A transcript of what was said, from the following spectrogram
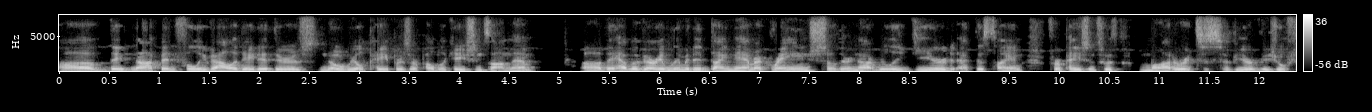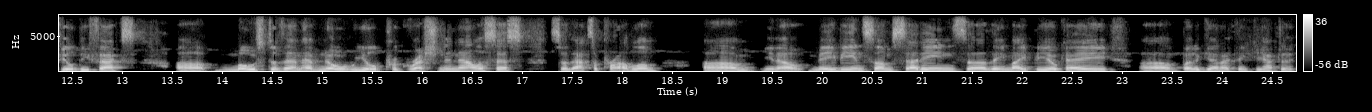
uh, they've not been fully validated. There's no real papers or publications on them. Uh, they have a very limited dynamic range, so they're not really geared at this time for patients with moderate to severe visual field defects. Uh, most of them have no real progression analysis, so that's a problem. Um, you know, maybe in some settings uh, they might be okay, uh, but again, I think you have to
